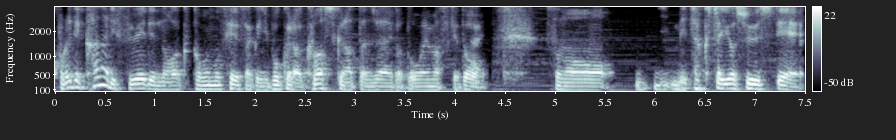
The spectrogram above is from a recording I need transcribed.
これでかなりスウェーデンの若者政策に僕らは詳しくなったんじゃないかと思いますけど、はいそのめちゃくちゃ予習して、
